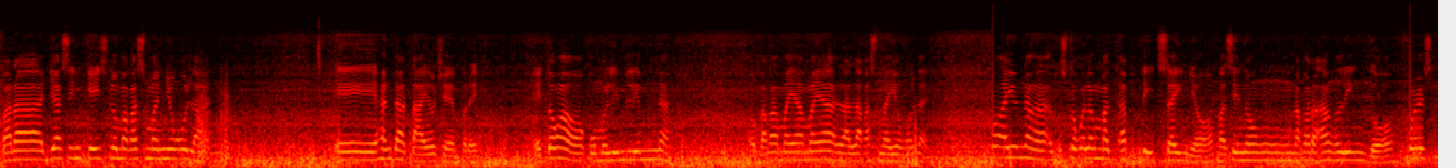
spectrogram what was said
Para just in case lumakas man yung ulan, eh handa tayo syempre. Ito nga oh, kumulimlim na. O baka maya maya lalakas na yung ulan. Ayun na nga, gusto ko lang mag-update sa inyo kasi nung nakaraang linggo, first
